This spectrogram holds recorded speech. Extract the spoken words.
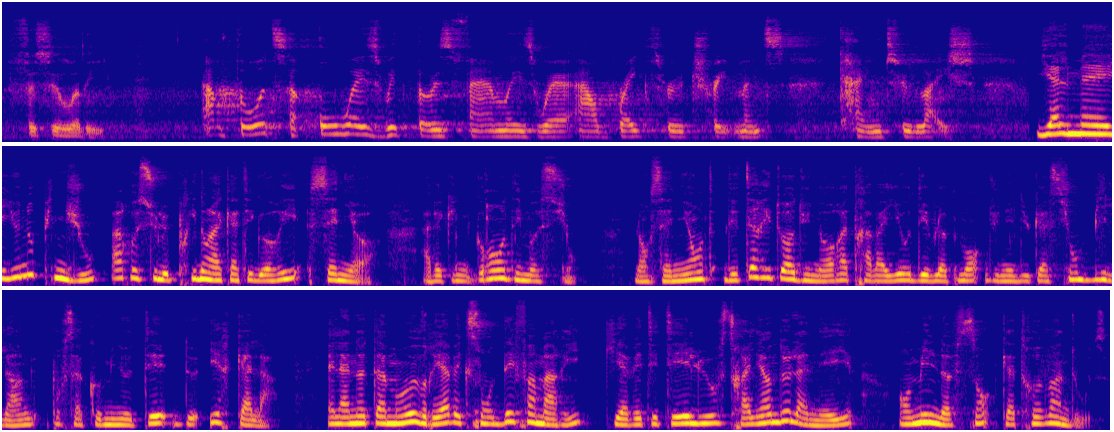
facility. Our thoughts are always with those families where our breakthrough treatments came too late. Yalme Yunupinju a reçu le prix dans la catégorie senior, avec une grande émotion. L'enseignante des territoires du Nord a travaillé au développement d'une éducation bilingue pour sa communauté de Irkala. Elle a notamment œuvré avec son défunt mari, qui avait été élu australien de l'année en 1992.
